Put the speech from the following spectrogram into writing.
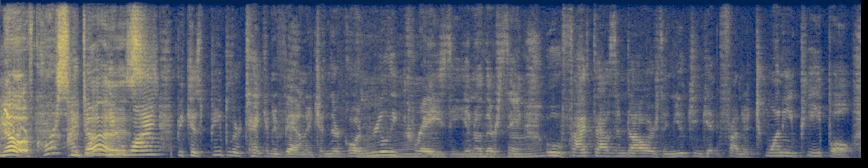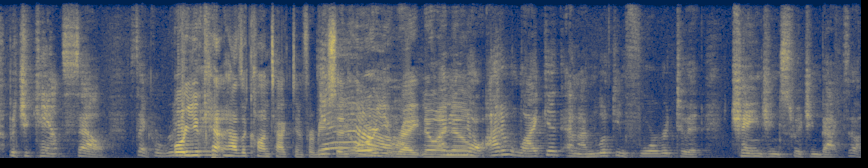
No, of course he I don't you know why? Because people are taking advantage and they're going really Mm-hmm. crazy. You know, they're saying, "Ooh, five thousand dollars, and you can get in front of twenty people, but you can't sell." Like really. Or you can't have the contact information, or you Yeah. right? No, I, mean, know. no, I don't like it, and I'm looking forward to it changing, switching back. So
